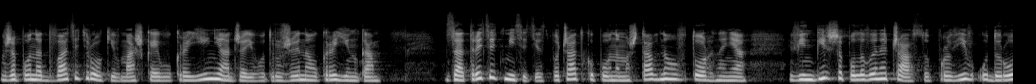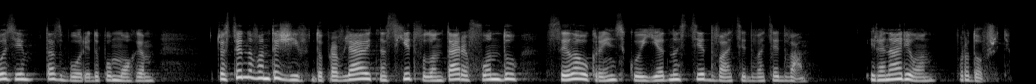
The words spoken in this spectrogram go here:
вже понад 20 років мешкає в Україні, адже його дружина українка. За 30 місяців з початку повномасштабного вторгнення Він більше половини часу провів у дорозі та зборі допомоги. Частину вантажів доправляють на схід волонтери фонду Сила української єдності 2022. Ірина Аріон продовжить.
